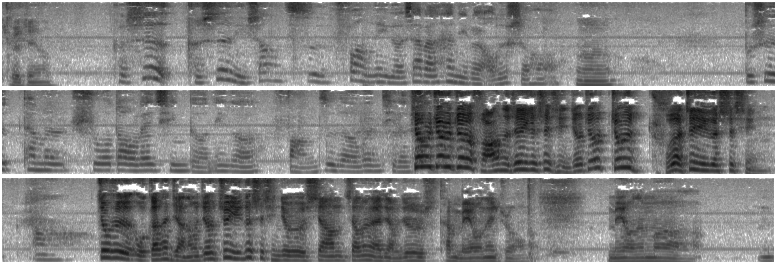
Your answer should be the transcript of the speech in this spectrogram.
就这样。可是可是你上次放那个下班和你聊的时候，嗯，不是他们说到赖清德那个。房子的问题的，就是就是就是房子这一个事情，就就就是除了这一个事情，哦，就是我刚才讲的嘛，就就一个事情，就是相相对来讲，就是他没有那种，没有那么，嗯，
